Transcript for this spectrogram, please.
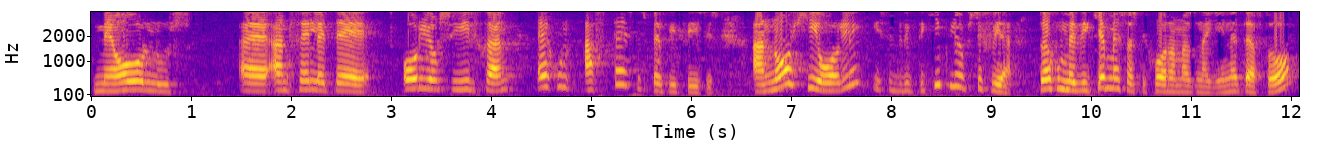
με όλους, ε, αν θέλετε, όλοι όσοι ήρθαν έχουν αυτές τις πεπιθήσεις. Αν όχι όλοι, η συντριπτική πλειοψηφία. Το έχουμε δει και μέσα στη χώρα μας να γίνεται αυτό.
